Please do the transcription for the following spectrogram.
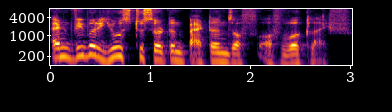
And we were used to certain patterns of, of work life.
